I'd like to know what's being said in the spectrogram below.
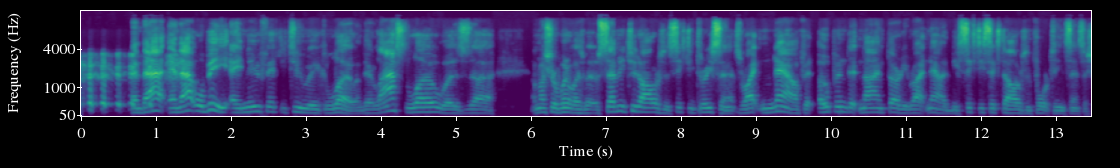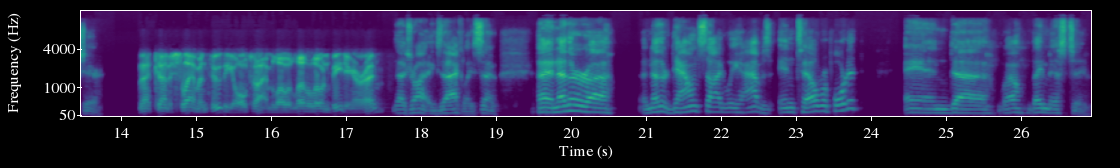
and that and that will be a new 52 week low. And their last low was uh I'm not sure when it was, but it was $72.63. Right now, if it opened at 930 right now, it'd be $66.14 a share. That kind of slamming through the all-time low, let alone beating, all right? That's right, exactly. So another uh, another downside we have is Intel reported, and uh, well, they missed too,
